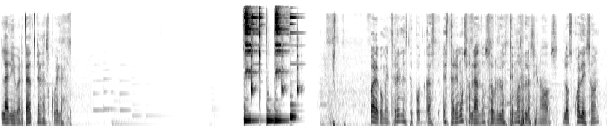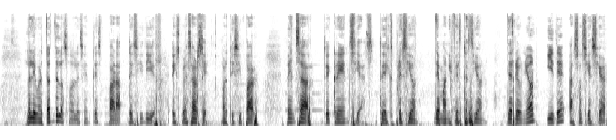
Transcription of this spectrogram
la libertad en la escuela. Para comenzar en este podcast estaremos hablando sobre los temas relacionados, los cuales son la libertad de los adolescentes para decidir, expresarse, participar, pensar, de creencias, de expresión, de manifestación, de reunión y de asociación.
